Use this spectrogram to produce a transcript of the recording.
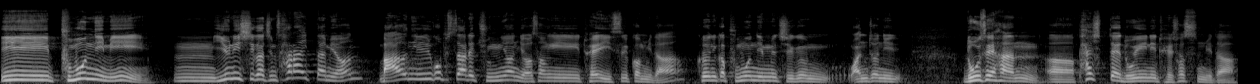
이 부모님이 음, 이윤희 씨가 지금 살아있다면 47살의 중년 여성이 돼 있을 겁니다. 그러니까 부모님은 지금 완전히 노쇠한 어, 80대 노인이 되셨습니다.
